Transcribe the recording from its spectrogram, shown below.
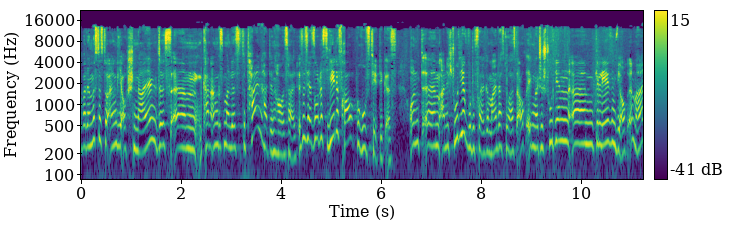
Aber dann müsstest du eigentlich auch schnallen, dass ähm, kein anderes Mal das zu teilen hat, den Haushalt. Es ist ja so, dass jede Frau berufstätig ist. Und ähm, eine Studie, wo du vorher gemeint hast, du hast auch irgendwelche Studien ähm, gelesen, wie auch immer.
